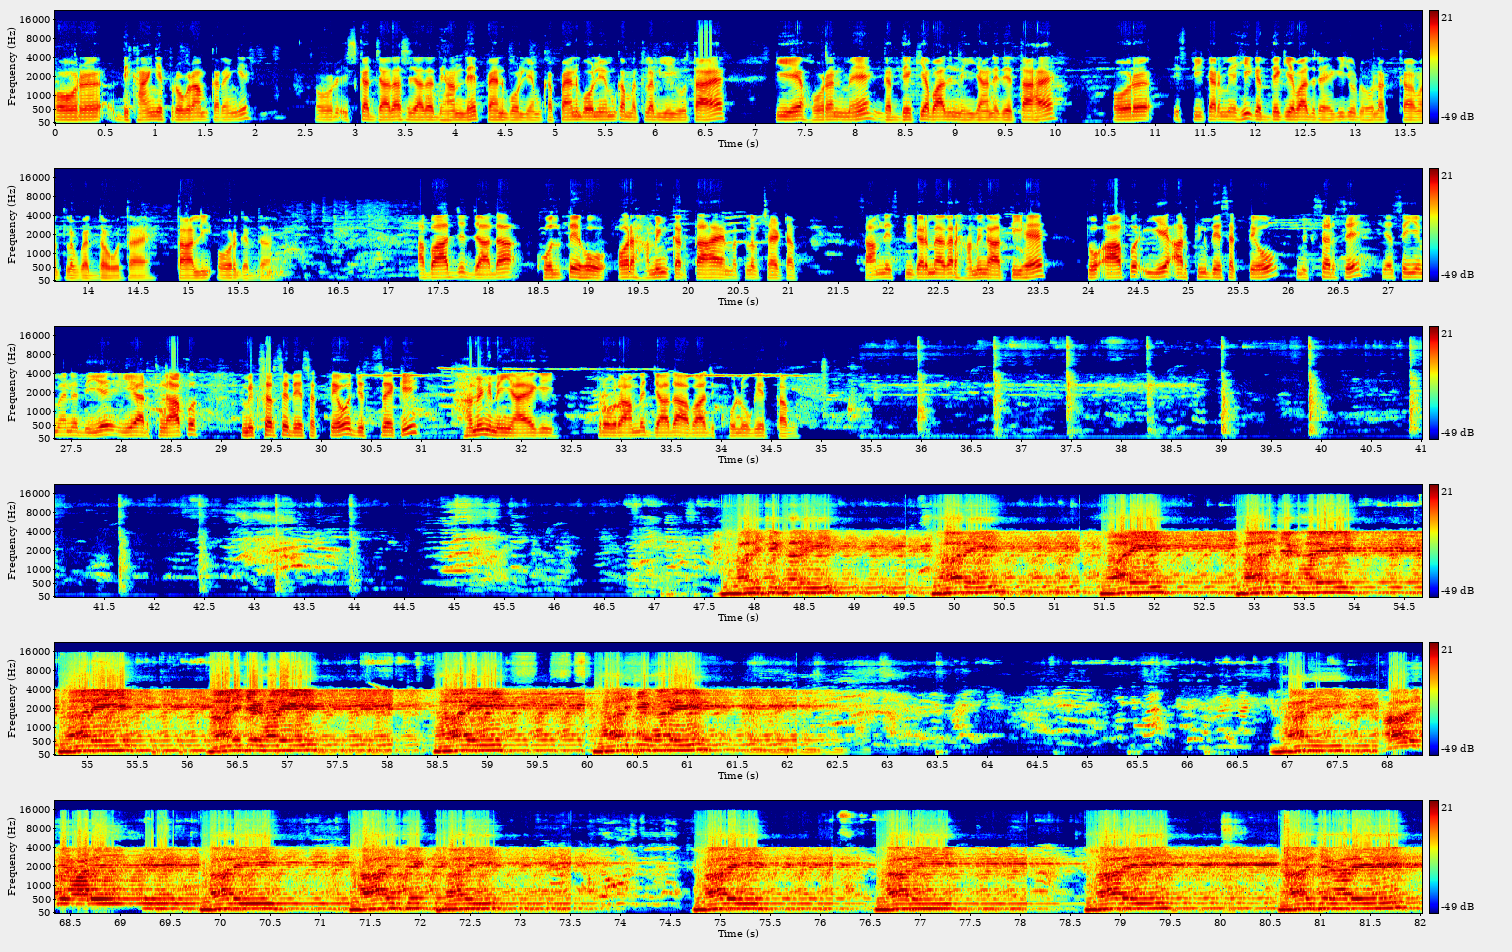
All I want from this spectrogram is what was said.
और दिखाएँगे प्रोग्राम करेंगे। और इसका ज़्यादा से ज़्यादा ध्यान दें पेन वॉल्यूम का। पेन वॉल्यूम का मतलब यही होता है कि ये हॉर्न में गद्दे की आवाज़ नहीं जाने देता है और स्पीकर में ही गद्दे की आवाज़ रहेगी, जो ढोलक का मतलब गद्दा होता है, ताली और गद्दा। आवाज़ ज़्यादा खोलते हो और हमिंग करता है मतलब सेटअप सामने स्पीकर में अगर हमिंग आती है तो आप ये अर्थिंग दे सकते हो मिक्सर से। जैसे ये मैंने दी है ये अर्थिंग आप मिक्सर से दे सकते हो, जिससे कि हमिंग नहीं आएगी। प्रोग्राम में ज़्यादा आवाज़ खोलोगे तब। घरचे घरे घरे घरे घरचे घरे घरे घरचे घरे घरे घरचे घरे घरे घरचे घरे घरे घरचे घरे घरे घरे घरे घरचे घरे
